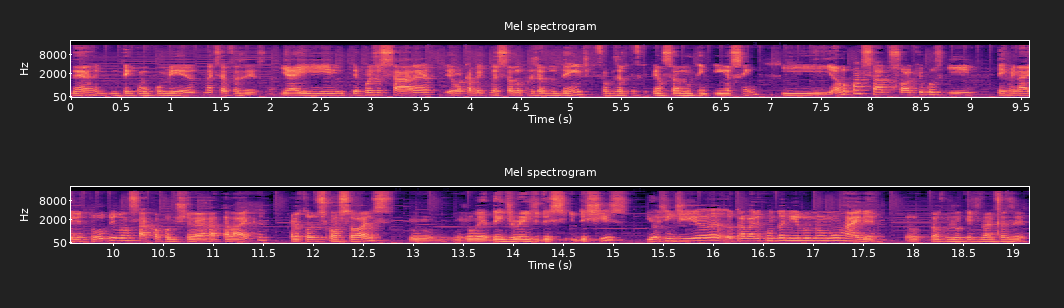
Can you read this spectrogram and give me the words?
né, não tem como comer, como é que você vai fazer isso? Né? E aí, depois do Sara, eu acabei começando o projeto do Dente, que foi um projeto que eu fiquei pensando um tempinho assim. E ano passado só que eu consegui terminar ele todo e lançar com a publisher Ratalaika para todos os consoles. O, o, jogo é Danger Range DX. E hoje em dia eu trabalho com o Danilo no Moonrider, é o próximo jogo que a gente vai fazer.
